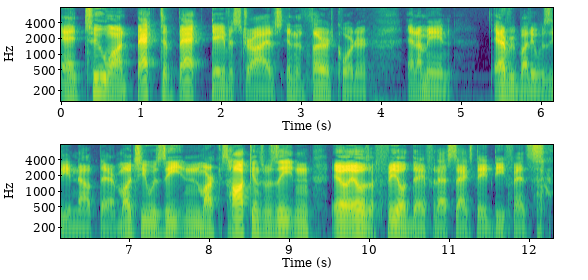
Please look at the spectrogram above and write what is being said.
and two on back-to-back Davis drives in the third quarter. And I mean, everybody was eating out there. Munchie was eating. Marcus Hawkins was eating. It, it was a field day for that Sac State defense.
